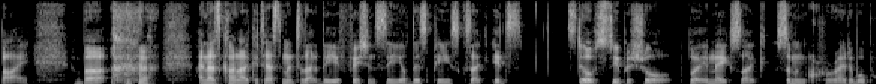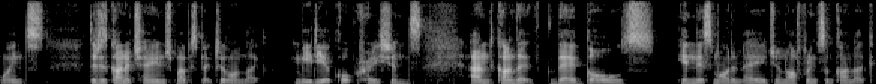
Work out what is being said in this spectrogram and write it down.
Bye. But, and that's kind of like a testament to like the efficiency of this piece because like it's still super short, but it makes like some incredible points that just kind of changed my perspective on like media corporations and kind of their, their goals in this modern age and offering some kind of like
